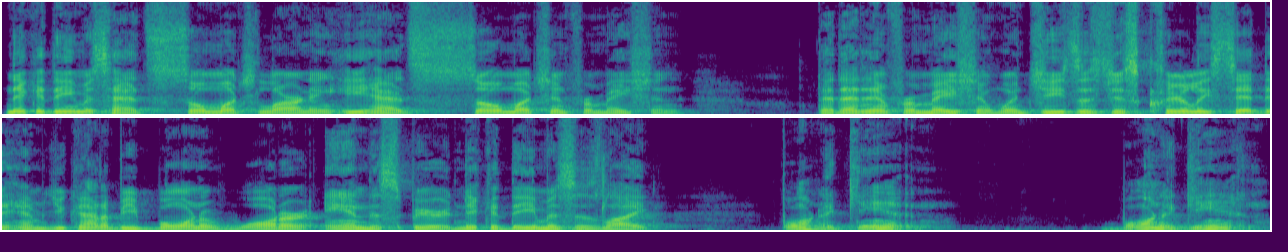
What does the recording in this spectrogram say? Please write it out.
Nicodemus had so much learning, he had so much information that that information, when Jesus just clearly said to him, You got to be born of water and the Spirit, Nicodemus is like, Born again? Born again?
